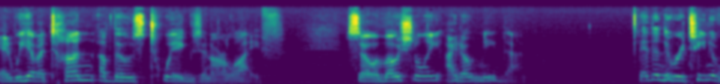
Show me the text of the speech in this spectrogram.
And we have a ton of those twigs in our life. So emotionally, I don't need that. And then the routine of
